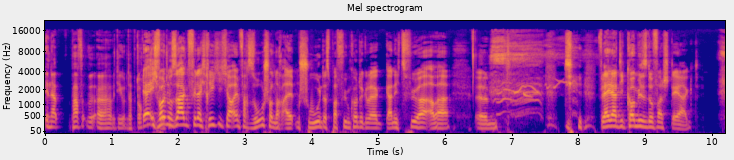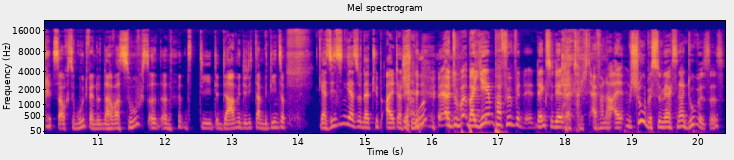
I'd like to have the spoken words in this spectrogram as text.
in der Parf äh, die unterbrochen. Ja, ich wollte nur sagen, vielleicht rieche ich ja einfach so schon nach alten Schuhen. Das Parfüm konnte gar gar nichts für, aber ähm, die, vielleicht hat die Kombis nur verstärkt. Ist auch so gut, wenn du nach was suchst und, und, die, die Dame, die dich dann bedient, so, ja, sie sind ja so der Typ alter Schuhe. Du, bei jedem Parfüm denkst du dir, das riecht einfach nach altem Schuh, bis du merkst, nein, du bist es.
